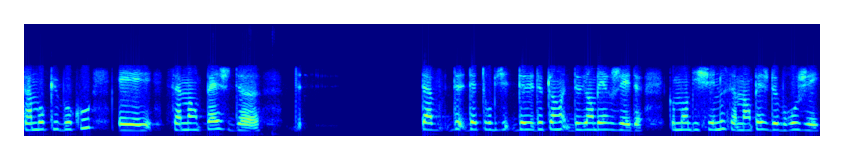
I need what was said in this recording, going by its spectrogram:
ça, m'occupe beaucoup et ça m'empêche de d'être obligé de de, de gamberger de comme on dit chez nous ça m'empêche de broger.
